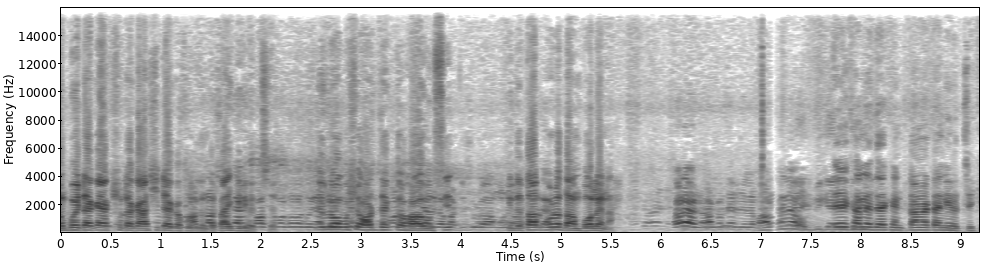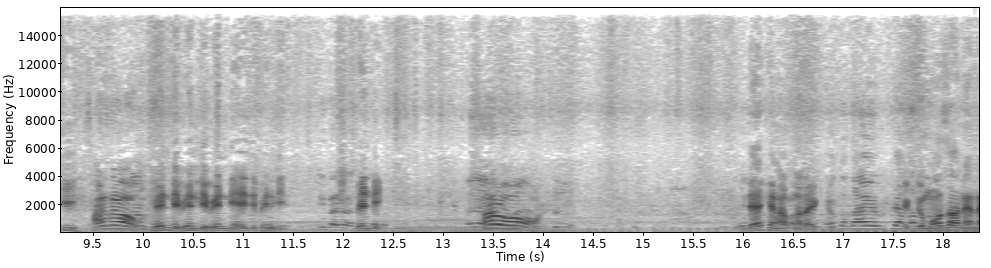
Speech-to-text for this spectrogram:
নব্বই টাকা, একশো টাকা, আশি টাকা পর্যন্ত পাইকারি হচ্ছে। এগুলো অবশ্যই অর্ধেক তো হওয়া উচিত, কিন্তু তারপরেও দাম বলে না। এখানে দেখেন টানাটানি হচ্ছে কি? ভেন্ডি ভেন্ডি ভেন্ডি এই যে ভেন্ডি। ভেন্ডি। দেখেন আপনারা একটু। একটু মজা নেন।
